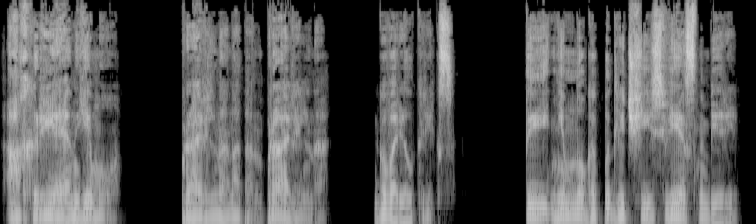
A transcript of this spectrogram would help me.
А хрен ему!» «Правильно, Анатан, правильно», — говорил Крикс. «Ты немного подлечись, вес набери,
